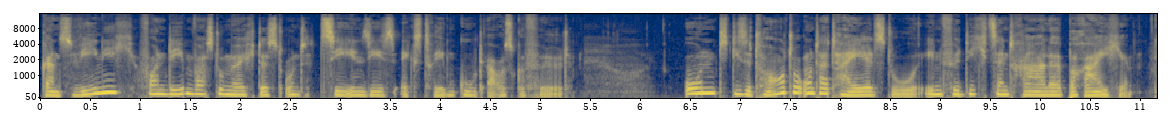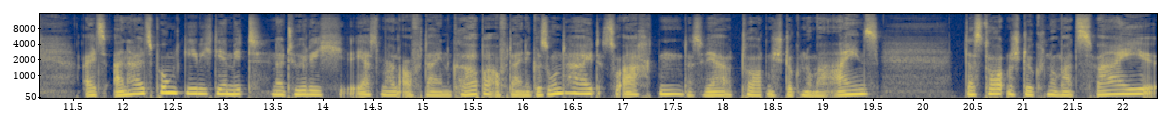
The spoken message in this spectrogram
ganz wenig von dem, was du möchtest, und 10, sie ist extrem gut ausgefüllt. Und diese Torte unterteilst du in für dich zentrale Bereiche. Als Anhaltspunkt gebe ich dir mit, natürlich erstmal auf deinen Körper, auf deine Gesundheit zu achten. Das wäre Tortenstück Nummer eins. Das Tortenstück Nummer zwei,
